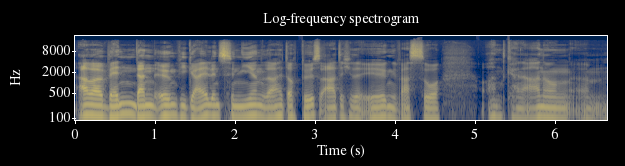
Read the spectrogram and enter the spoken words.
Aber wenn, dann irgendwie geil inszenieren oder halt auch bösartig oder irgendwas so. Und keine Ahnung, ähm,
